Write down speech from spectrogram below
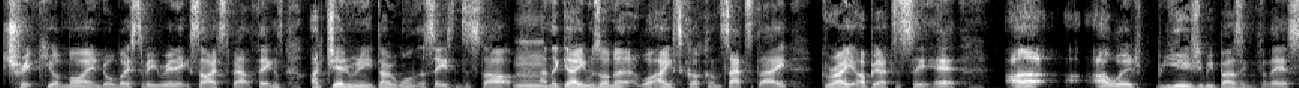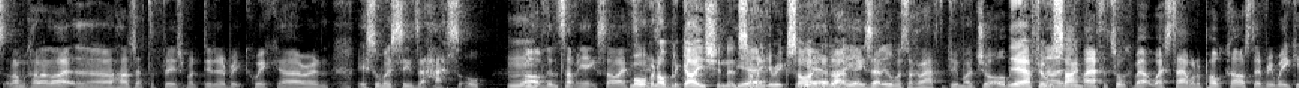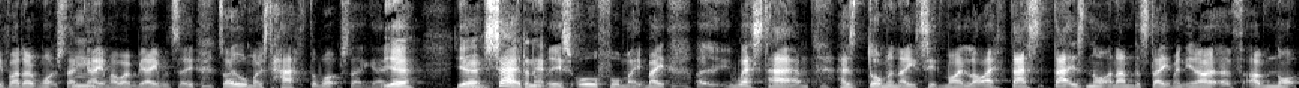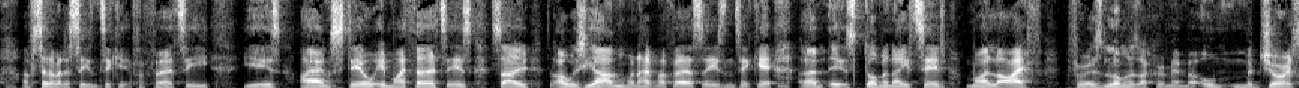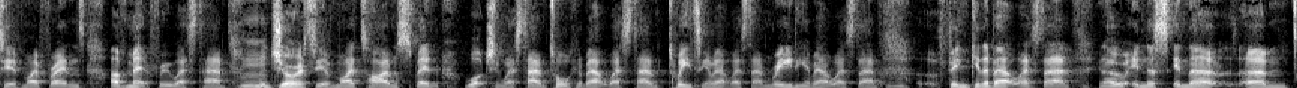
trick your mind almost to be really excited about things. I genuinely don't want the season to start, and the game's on at what eight o'clock on Saturday. Great, I'll be able to see it. Uh, I would usually be buzzing for this, and I'm kind of like, uh, I just have to finish my dinner a bit quicker, and it almost seems a hassle rather than something exciting. More of an obligation than something you're excited yeah, about. Like, yeah, exactly. Almost like I have to do my job. Yeah, I feel the same. I have to talk about West Ham on a podcast every week. If I don't watch that game, I won't be able to. So I almost have to watch that game. Yeah, yeah. Sad, isn't it? It's awful, mate. Mate, uh, West Ham has dominated my life. That's that is not an understatement. You know, I'm not. I've still had a season ticket for 30 years. I am still in my 30s, so I was young when I had my first season ticket. Um, it's dominated my life. For as long as I can remember, all majority of my friends I've met through West Ham. Majority of my time spent watching West Ham, talking about West Ham, tweeting about West Ham, reading about West Ham, uh, thinking about West Ham. You know, in this in the um,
